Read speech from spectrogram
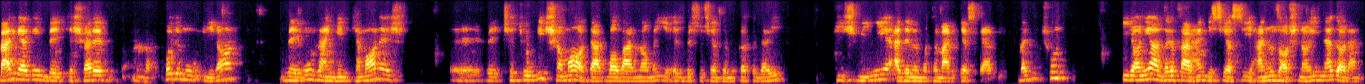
برگردیم به کشور خودمون ایران به اون رنگین کمانش به چطوری شما در با برنامه حزب سوسیال دموکرات لایی پیش بینی عدم متمرکز کردید؟ ولی چون ایرانی از نظر فرهنگ سیاسی هنوز آشنایی ندارند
